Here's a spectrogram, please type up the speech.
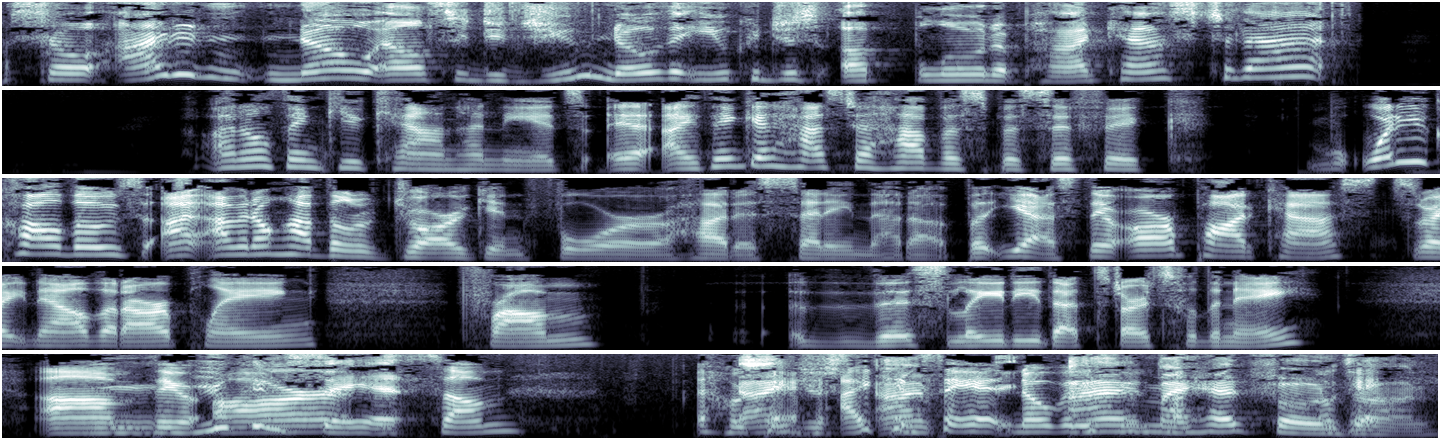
so i didn't know elsie did you know that you could just upload a podcast to that I don't think you can, honey. It's. I think it has to have a specific. What do you call those? I, I don't have the jargon for how to setting that up, but yes, there are podcasts right now that are playing from this lady that starts with an A. Um, Mm, there you can are say it. some. Okay, I, just- can I'm- say it. Nobody's I have my talk- headphones Okay. on.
